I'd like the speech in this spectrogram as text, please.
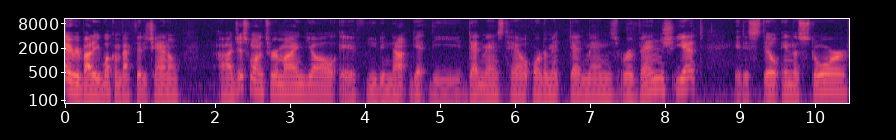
Hey everybody, welcome back to the channel. I uh, just wanted to remind y'all if you did not get the Dead Man's Tale Ornament Dead Man's Revenge yet, it is still in the store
